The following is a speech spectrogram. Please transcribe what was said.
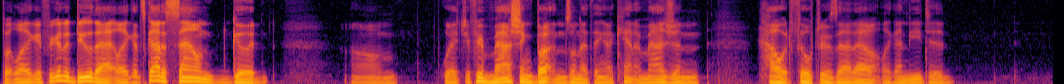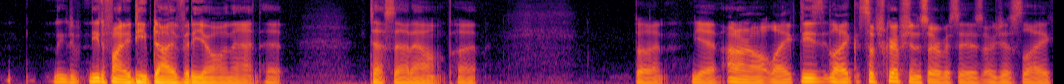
But like if you're gonna do that, like it's gotta sound good. Um which if you're mashing buttons on that thing, I can't imagine how it filters that out. Like I need to need to need to find a deep dive video on that that test that out. But but yeah, I don't know. Like these like subscription services are just like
